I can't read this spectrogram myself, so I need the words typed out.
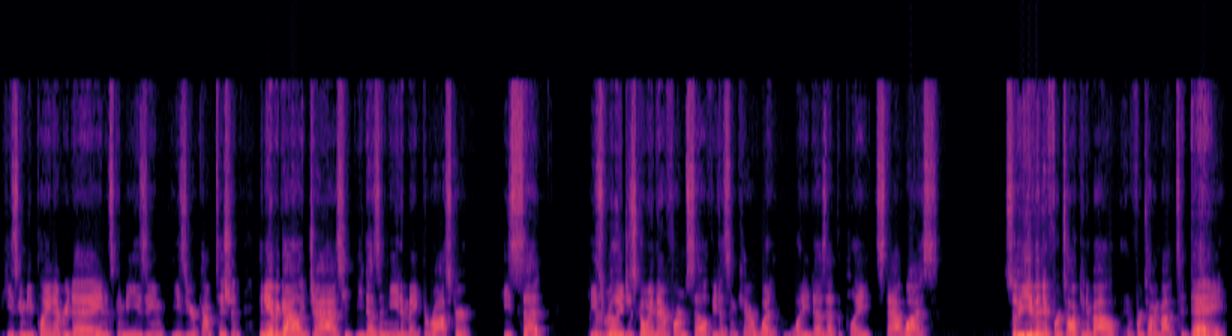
he's going to be playing every day and it's going to be easy, easier competition. Then you have a guy like Jazz. He, he doesn't need to make the roster. He's set. He's mm-hmm. really just going there for himself. He doesn't care what what he does at the plate stat wise. So even if we're talking about if we're talking about today,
